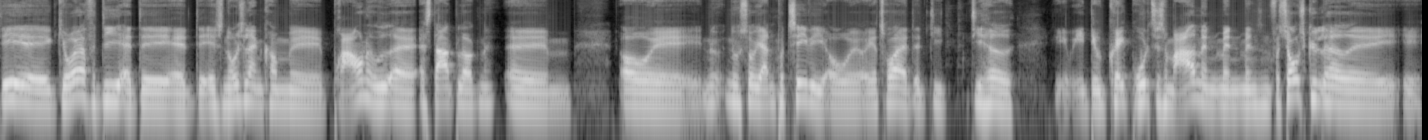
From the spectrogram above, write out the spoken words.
Det øh, gjorde jeg, fordi at, øh, at FC Nordsjælland kom øh, bravende ud af, af startblokkene. Øh, og øh, nu, nu så jeg den på tv, og, øh, og jeg tror, at de, de havde det kunne jeg ikke bruge det til så meget, men, men, men sådan for sjov skyld havde, øh,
